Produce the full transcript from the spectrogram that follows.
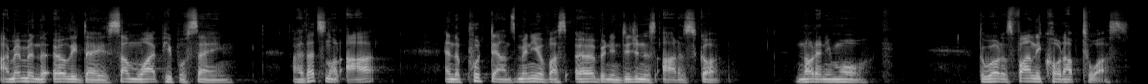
I remember in the early days, some white people saying, oh, that's not art, and the put downs many of us urban Indigenous artists got. Not anymore. The world has finally caught up to us.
